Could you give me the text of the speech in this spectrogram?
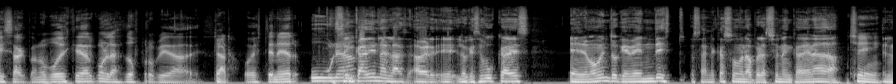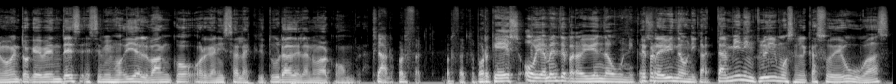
Exacto, no podés quedar con las dos propiedades. Claro. Podés tener una. Se encadenan las. A ver, eh, lo que se busca es En el momento que vendes, o sea, en el caso de una operación encadenada, Sí. en el momento que vendes, ese mismo día el banco organiza la escritura de la nueva compra. Claro, perfecto, perfecto. Porque es obviamente para vivienda única. Es para vivienda única. También incluimos en el caso de uvas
